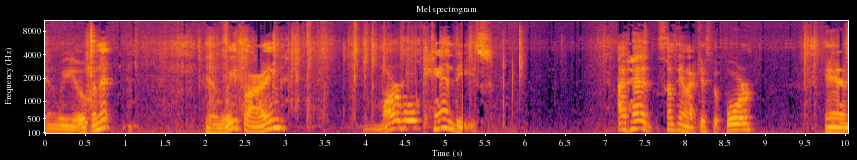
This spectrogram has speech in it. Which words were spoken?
And we open it and we find marble candies. I've had something like this before, and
